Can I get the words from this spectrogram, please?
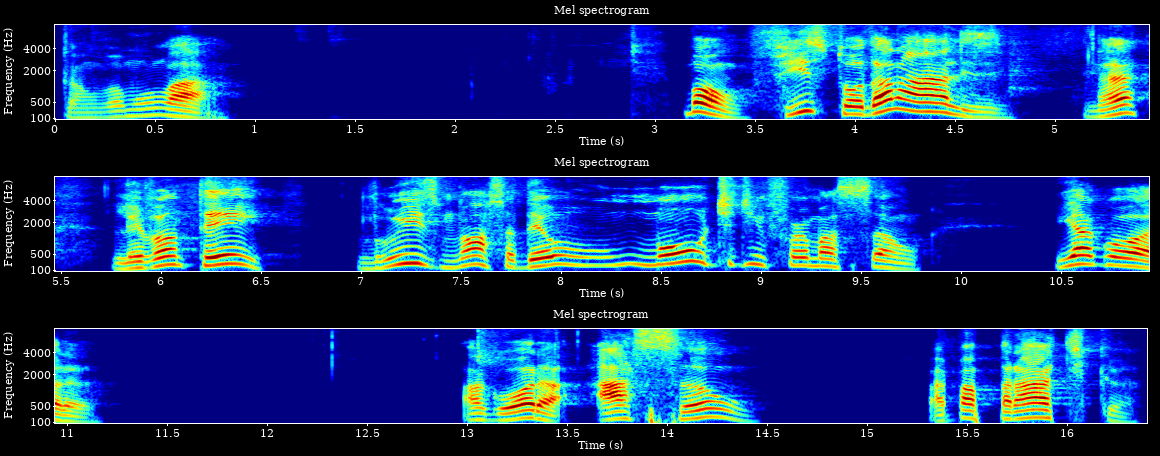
Então vamos lá. Bom, fiz toda a análise, né? Levantei. Luiz, nossa, deu um monte de informação. E agora? Agora, a ação. Vai para a prática.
